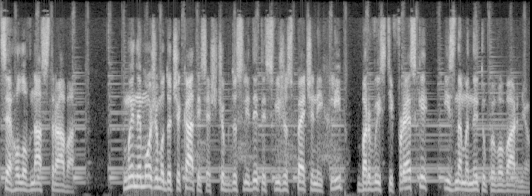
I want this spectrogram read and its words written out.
це головна страва. Ми не можемо дочекатися, щоб дослідити свіжоспечений хліб, барвисті фрески і знамениту пивоварню.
